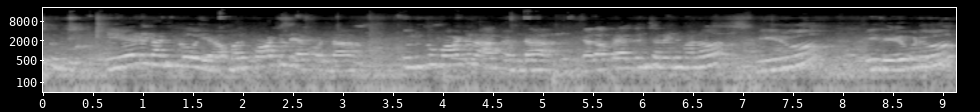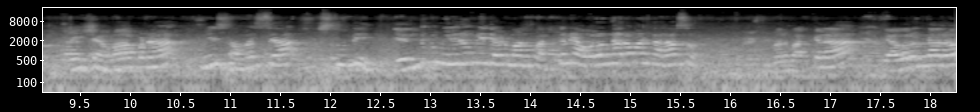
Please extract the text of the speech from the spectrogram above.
స్థుతి. ఏడు గంటలో ఏమరపాటు లేకుండా కునుకుబాటు రాకుండా ఎలా ప్రార్థించాలండి మనం? మీరు మీ దేవుడు మీ క్షమాపణ మీ సమస్య స్థుతి. ఎందుకు మీరు మీ దేవుడు? మన పక్కన ఎవరున్నారో మనకు అనవసరం. మన పక్కన ఎవరున్నారో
